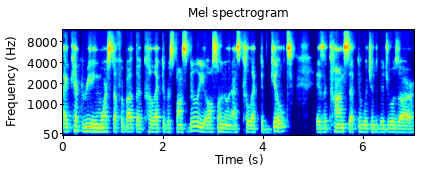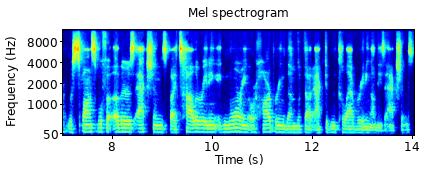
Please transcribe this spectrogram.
I kept reading more stuff about the collective responsibility, also known as collective guilt, is a concept in which individuals are responsible for others' actions by tolerating, ignoring, or harboring them without actively collaborating on these actions.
